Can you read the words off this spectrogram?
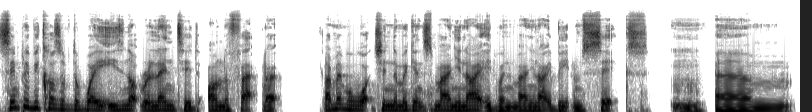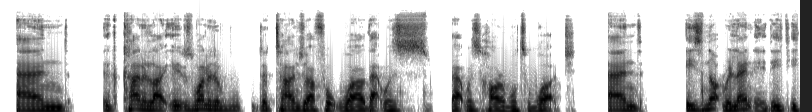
simply because of the way he's not relented on the fact that I remember watching them against Man United when Man United beat them six, Mm. um, and it kind of like it was one of the, the times where I thought, wow, that was that was horrible to watch, and he's not relented. He he,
